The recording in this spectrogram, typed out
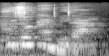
부족합니다.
